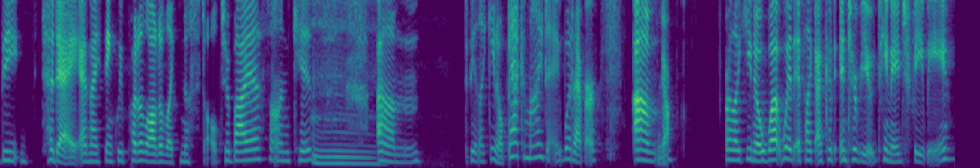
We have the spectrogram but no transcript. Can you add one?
the today? And I think we put a lot of like nostalgia bias on kids Mm. um to be like you know back in my day whatever um Yeah. Or like you know what would if like i could interview teenage phoebe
